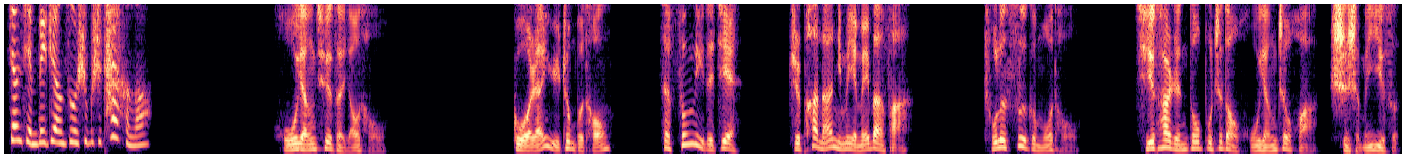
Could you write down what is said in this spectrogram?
江前辈这样做是不是太狠了？”胡杨却在摇头：“果然与众不同，再锋利的剑，只怕拿你们也没办法。”除了四个魔头，其他人都不知道胡杨这话是什么意思。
